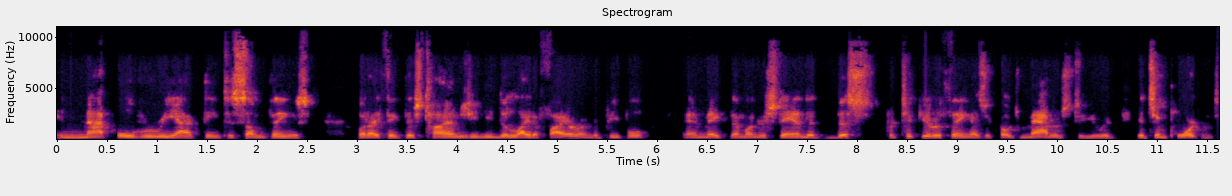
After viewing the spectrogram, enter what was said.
in not overreacting to some things but I think there's times you need to light a fire under people and make them understand that this particular thing as a coach matters to you. It, it's important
